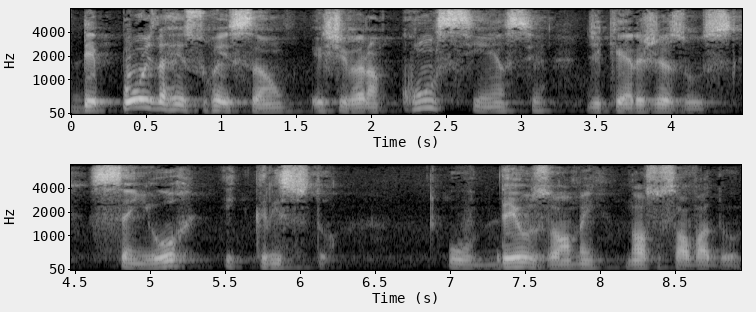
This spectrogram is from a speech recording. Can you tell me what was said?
depois da ressurreição, eles tiveram a consciência de quem era Jesus, Senhor e Cristo, o Deus homem, nosso Salvador.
